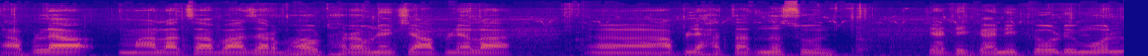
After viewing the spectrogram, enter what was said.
आपला मालाचा बाजारभाव ठरवण्याचे आपल्याला आपल्या हातात नसून त्या ठिकाणी कवडीमोल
